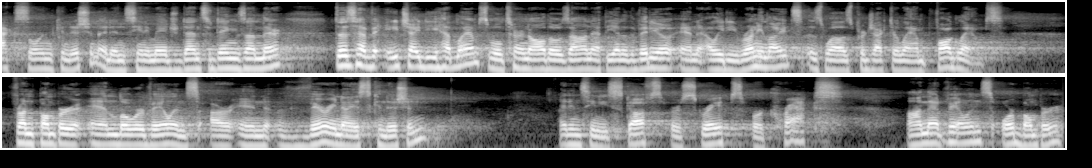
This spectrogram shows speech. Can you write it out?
excellent condition. I didn't see any major dents or dings on there. Does have HID headlamps. We'll turn all those on at the end of the video and LED running lights as well as projector lamp fog lamps. Front bumper and lower valance are in very nice condition. I didn't see any scuffs or scrapes or cracks on that valance or bumper.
